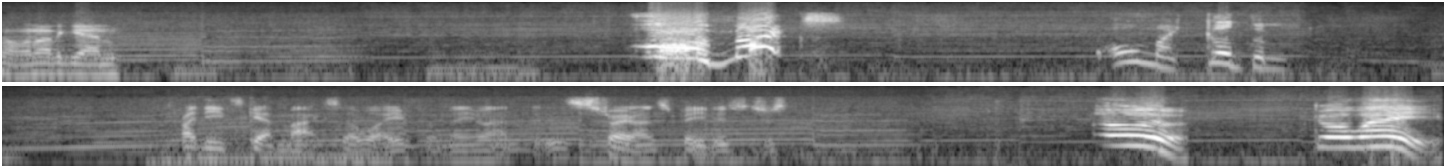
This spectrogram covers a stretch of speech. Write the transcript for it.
no, not again. Oh, Max! Oh my god, the. I need to get Max away from me, man. His straight line speed is just. Ugh! Go away!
